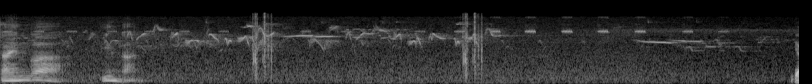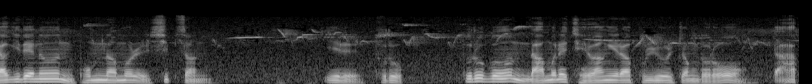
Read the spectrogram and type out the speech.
자연과 인간 약이 되는 봄나물 10선 1. 두릅 두릅은 나물의 제왕이라 불리울 정도로 딱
